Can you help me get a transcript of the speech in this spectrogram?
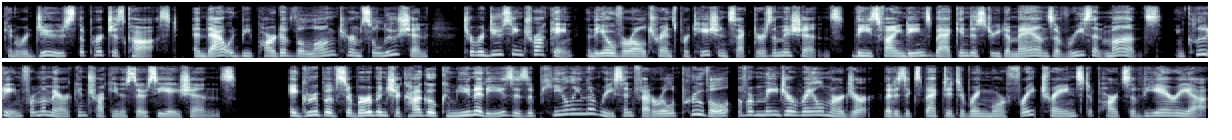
can reduce the purchase cost, and that would be part of the long term solution to reducing trucking and the overall transportation sector's emissions. These findings back industry demands of recent months, including from American trucking associations. A group of suburban Chicago communities is appealing the recent federal approval of a major rail merger that is expected to bring more freight trains to parts of the area.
